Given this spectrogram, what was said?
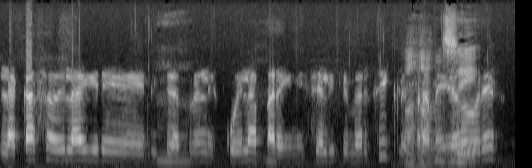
La Casa del Aire Literatura en la Escuela para inicial y primer ciclo, Ajá, para mediadores. Sí.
